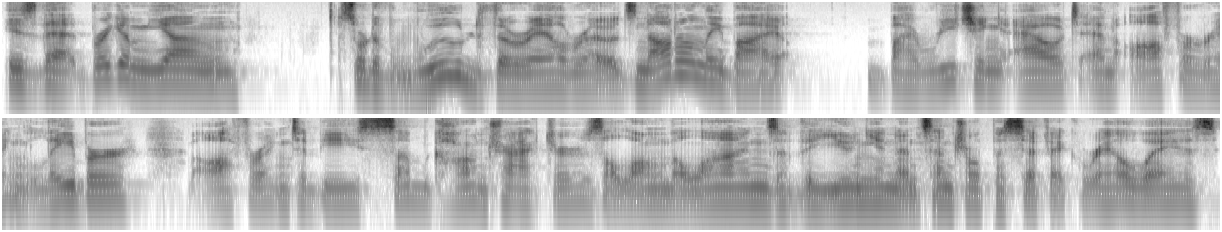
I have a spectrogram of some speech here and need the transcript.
is that Brigham Young sort of wooed the railroads not only by by reaching out and offering labor, offering to be subcontractors along the lines of the Union and Central Pacific Railways,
